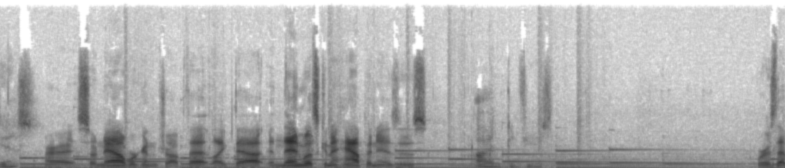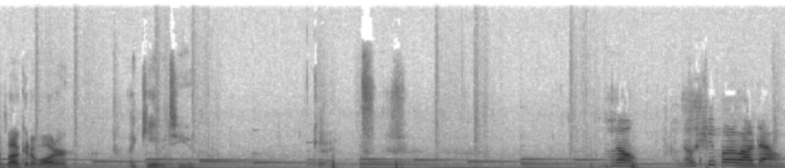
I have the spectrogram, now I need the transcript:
Yes. All right. So now we're gonna drop that like that, and then what's gonna happen is, is I'm confused. where's that bucket of water? I gave it to you. Okay. No, no sheep are allowed out.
